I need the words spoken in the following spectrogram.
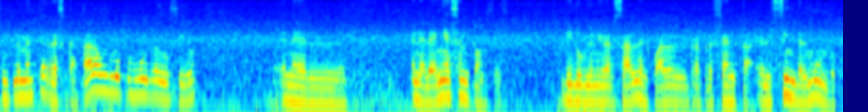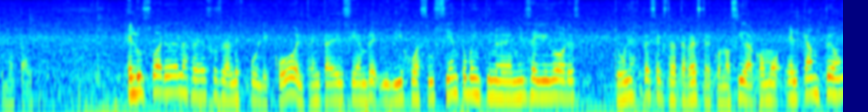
simplemente rescatar a un grupo muy reducido en el en el en ese entonces diluvio universal, el cual representa el fin del mundo como tal. El usuario de las redes sociales publicó el 30 de diciembre y dijo a sus 129 mil seguidores que una especie extraterrestre conocida como el campeón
